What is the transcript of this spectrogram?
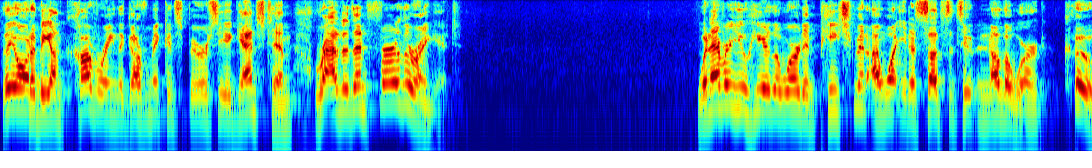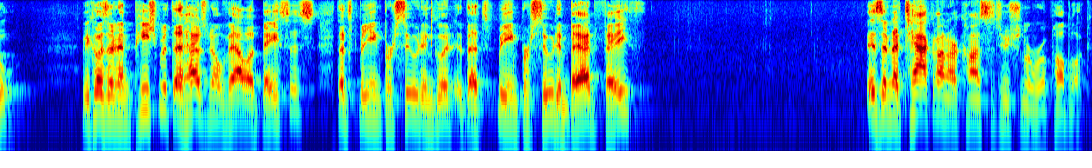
They ought to be uncovering the government conspiracy against him rather than furthering it. Whenever you hear the word impeachment, I want you to substitute another word coup. Because an impeachment that has no valid basis, that's being pursued in good that's being pursued in bad faith, is an attack on our constitutional republic.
